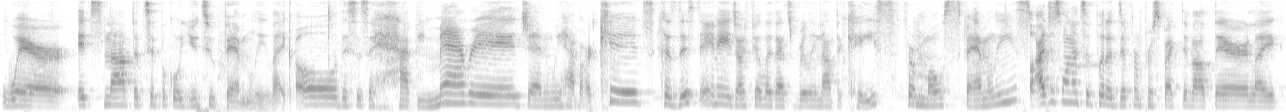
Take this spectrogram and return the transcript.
where it's not the typical YouTube family, like, oh, this is a happy marriage and we have our kids. Because this day and age, I feel like that's really not the case for most families. I just wanted to put a different perspective out there, like,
